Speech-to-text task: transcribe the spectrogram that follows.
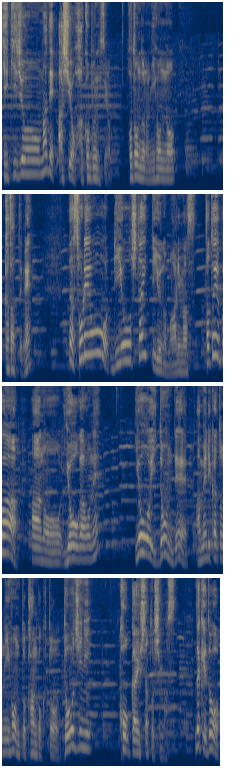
劇場まで足を運ぶんですよ。ほとんどの日本の方ってね。だからそれを利用したいっていうのもあります。例えば、あの、洋画をね、用意ドンでアメリカと日本と韓国と同時に公開したとします。だけど、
